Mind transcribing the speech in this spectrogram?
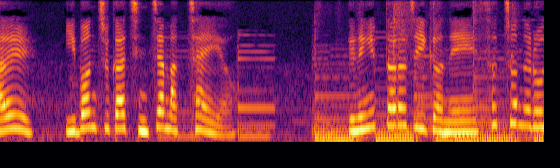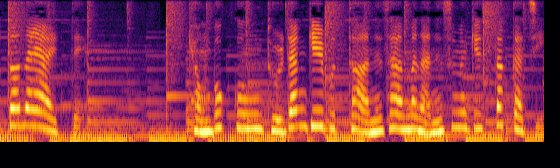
가을, 이번 주가 진짜 막차예요. 은행잎 떨어지기 전에 서촌으로 떠나야 할 때. 경복궁 돌담길부터 아는 사람만 아는 20개 스타까지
